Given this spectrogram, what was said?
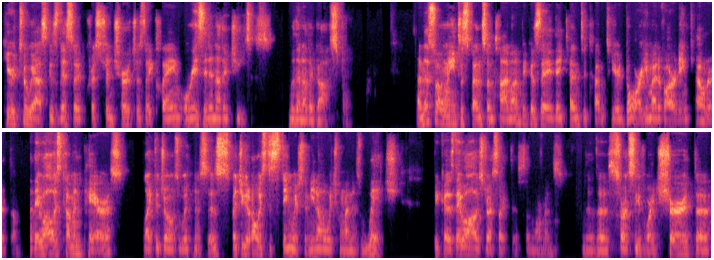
here, too, we ask is this a Christian church as they claim, or is it another Jesus with another gospel? And this one we need to spend some time on because they, they tend to come to your door. You might have already encountered them. They will always come in pairs, like the Jehovah's Witnesses, but you can always distinguish them. You know which one is which because they will always dress like this, the Mormons. The, the short sleeve white shirt, the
